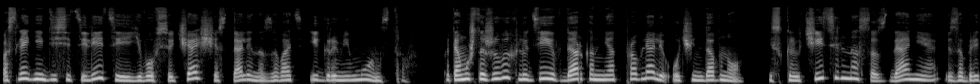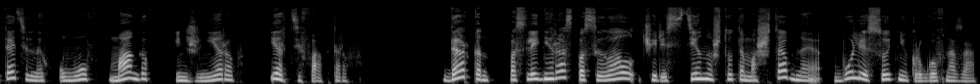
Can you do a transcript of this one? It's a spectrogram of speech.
Последние десятилетия его все чаще стали называть играми монстров, потому что живых людей в Даркон не отправляли очень давно, исключительно создание изобретательных умов магов, инженеров и артефакторов. Даркан последний раз посылал через стену что-то масштабное более сотни кругов назад.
